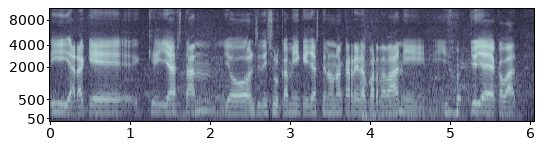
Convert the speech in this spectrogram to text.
i ara que, que ja estan, jo els deixo el camí, que ja tenen una carrera per davant i, i jo, jo ja he acabat.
